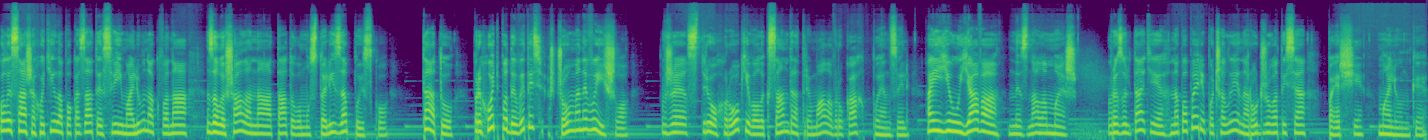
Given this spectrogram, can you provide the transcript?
Коли Саша хотіла показати свій малюнок, вона залишала на татовому столі записку: Тату, приходь подивитись, що в мене вийшло. Вже з трьох років Олександра тримала в руках пензель, а її уява не знала меж. В результаті на папері почали народжуватися перші малюнки.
